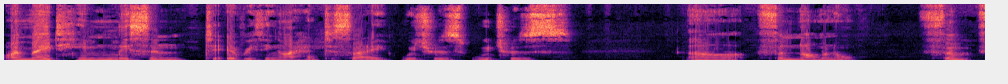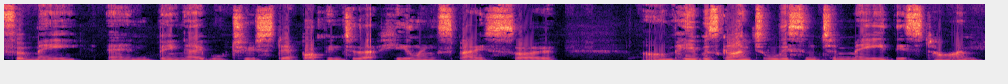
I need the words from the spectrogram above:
I made him listen to everything I had to say, which was which was uh, phenomenal for, for me and being able to step up into that healing space. So um, he was going to listen to me this time,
